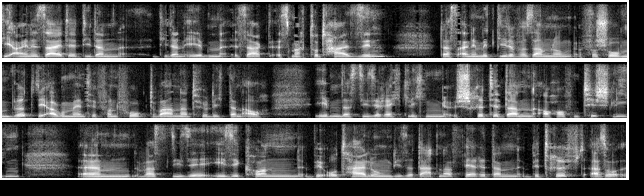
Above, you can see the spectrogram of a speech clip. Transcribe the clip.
die eine Seite, die dann, die dann eben sagt, es macht total Sinn, dass eine Mitgliederversammlung verschoben wird. Die Argumente von Vogt waren natürlich dann auch eben, dass diese rechtlichen Schritte dann auch auf dem Tisch liegen, ähm, was diese ESICON-Beurteilung dieser Datenaffäre dann betrifft. Also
